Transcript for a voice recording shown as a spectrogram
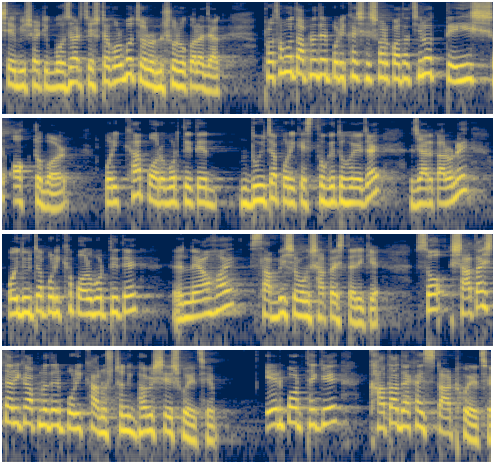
সেই বিষয়টি বোঝার চেষ্টা করব। চলুন শুরু করা যাক। প্রথমত আপনাদের পরীক্ষা শেষ হওয়ার কথা ছিল তেইশ অক্টোবর। পরীক্ষা পরবর্তীতে দুইটা পরীক্ষা স্থগিত হয়ে যায়, যার কারণে ওই দুইটা পরীক্ষা পরবর্তীতে নেওয়া হয় ছাব্বিশ এবং সাতাশ তারিখে। সো সাতাশ তারিখে আপনাদের পরীক্ষা আনুষ্ঠানিকভাবে শেষ হয়েছে। এরপর থেকে খাতা দেখা স্টার্ট হয়েছে।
